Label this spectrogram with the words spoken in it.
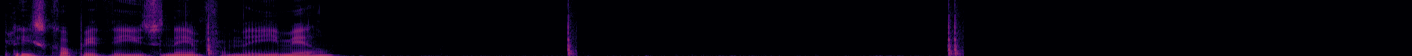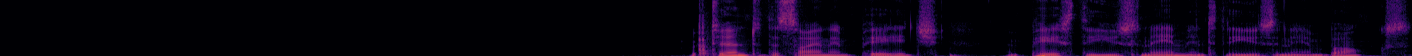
Please copy the username from the email. Return to the sign in page and paste the username into the username box.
